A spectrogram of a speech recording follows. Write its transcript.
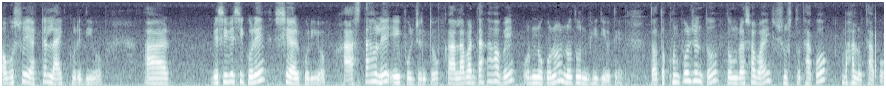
অবশ্যই একটা লাইক করে দিও। আর বেশি বেশি করে শেয়ার করিও। আজ তাহলে এই পর্যন্ত। কাল আবার দেখা হবে অন্য কোনো নতুন ভিডিওতে। ততক্ষণ পর্যন্ত তোমরা সবাই সুস্থ থাকো, ভালো থাকো।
